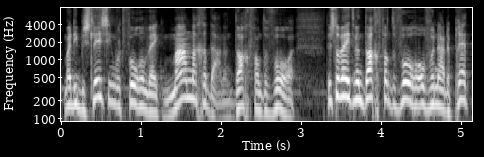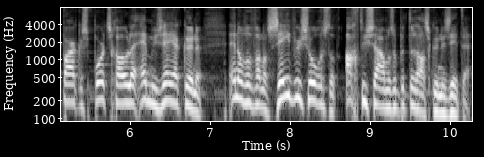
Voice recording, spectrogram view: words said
maar die beslissing wordt volgende week maandag gedaan, een dag van tevoren. Dus dan weten we een dag van tevoren of we naar de pretparken, sportscholen en musea kunnen. En of we vanaf 7 uur s ochtends tot 8 uur s avonds op het terras kunnen zitten.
